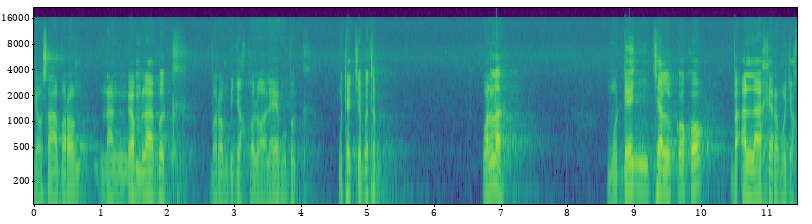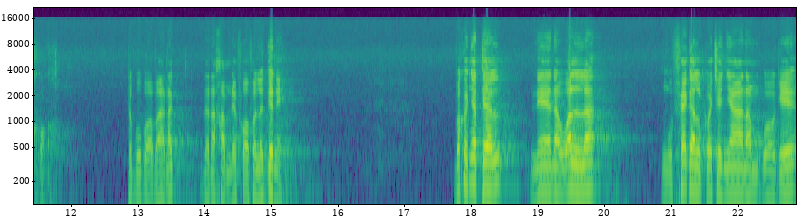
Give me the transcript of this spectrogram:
yow sama borom nangam laa bëgg borom bi jox ko loolee mu bëgg mu teg ca bëtam walla mu dencal ko ko ba àllaaxira mu jox ko ko te bu boobaa nag dana xam ne foofa la gëne ba ko ñetteel nee na walla mu fegal ko ca ñaanam googee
